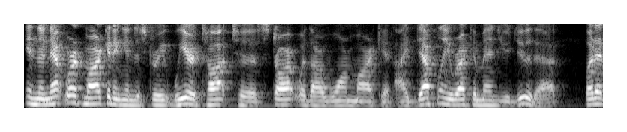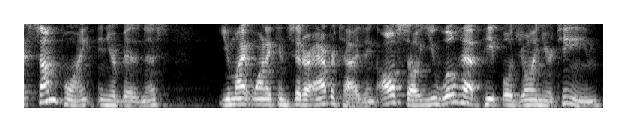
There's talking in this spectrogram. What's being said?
In the network marketing industry, we are taught to start with our warm market. I definitely recommend you do that. But at some point in your business, you might want to consider advertising. Also, you will have people join your team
